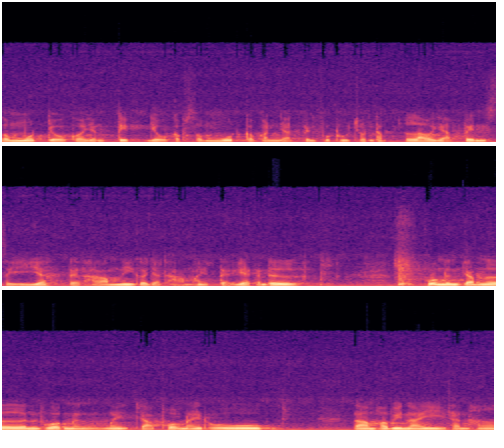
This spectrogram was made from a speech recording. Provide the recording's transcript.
สมมุติอยู่ก็ยังติดอยู่กับสมมุติกับบัญญัติเป็นปุถุชนทำเราอย่าเป็นสีแต่ถามนี่ก็อย่าถามให้แตกแยกกันเด้อพวกหนึ่งจับเงิน พวกหนึ่งไม่จับพวกไหนถูก ตามพระวินัยท่านห้า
